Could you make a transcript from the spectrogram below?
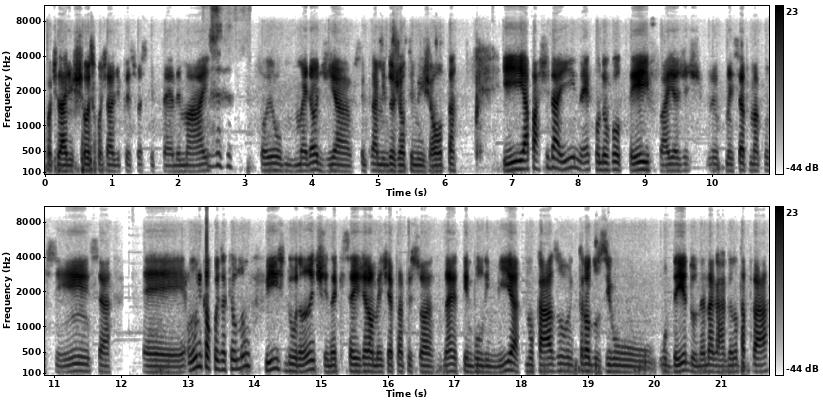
quantidade de shows, quantidade de pessoas que pedem, mas foi o melhor dia, assim, pra mim, do JMJ. E a partir daí, né, quando eu voltei, aí a gente, eu comecei a tomar consciência. É, a única coisa que eu não fiz durante, né, que isso aí geralmente é para pessoa, né, tem bulimia, no caso, introduzir o, o dedo, né, na garganta para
